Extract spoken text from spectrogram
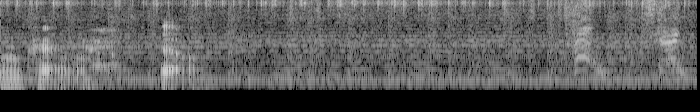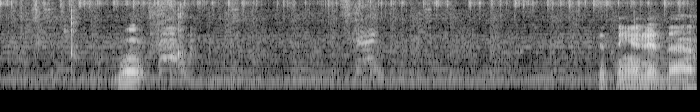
Okay, so. Whoa. Good thing I did that.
